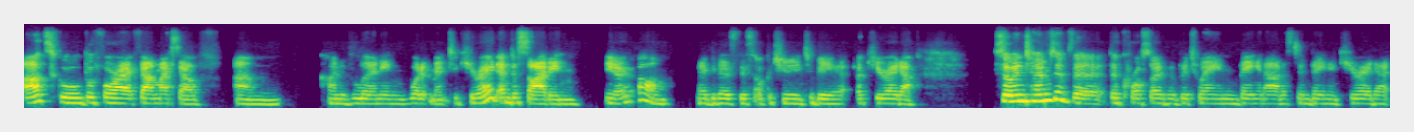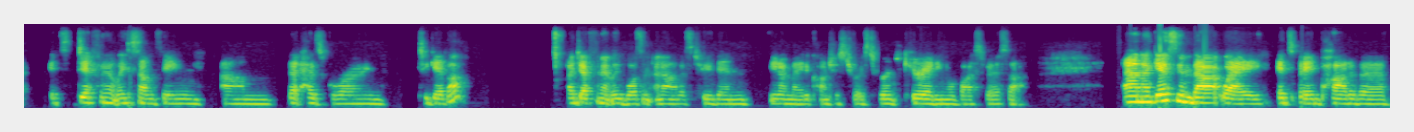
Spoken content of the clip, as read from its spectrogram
art school before i found myself um, kind of learning what it meant to curate and deciding, you know, oh, maybe there's this opportunity to be a, a curator. So in terms of the the crossover between being an artist and being a curator, it's definitely something um, that has grown together. I definitely wasn't an artist who then, you know, made a conscious choice to go into curating or vice versa. And I guess in that way, it's been part of a,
